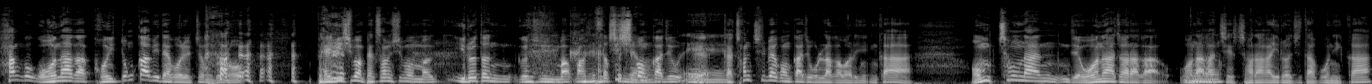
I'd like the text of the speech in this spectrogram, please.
한국 원화가 거의 똥값이 돼버릴 정도로 120원, 130원 막 이러던 것이 막, 막 170원까지, 예. 그러니까 1,700원까지 올라가 버리니까 엄청난 이제 원화 절하가, 원화 가치 절하가 이루어지다 보니까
